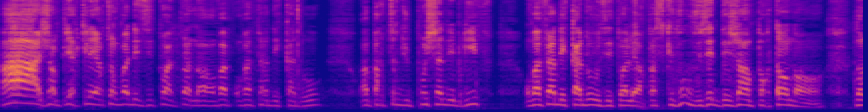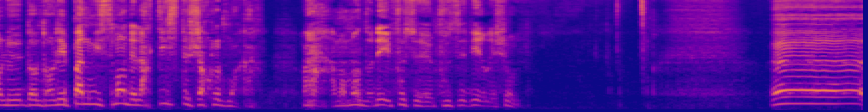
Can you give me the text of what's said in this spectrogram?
Ah, Jean-Pierre Claire, tu envoies des étoiles. Non, on va, on va faire des cadeaux. À partir du prochain débrief, on va faire des cadeaux aux étoileurs. Parce que vous, vous êtes déjà important dans, dans le, dans, l'épanouissement de l'artiste Jean-Claude Moicard. Voilà, à un moment donné, il faut se, faut se dire les choses. Euh,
